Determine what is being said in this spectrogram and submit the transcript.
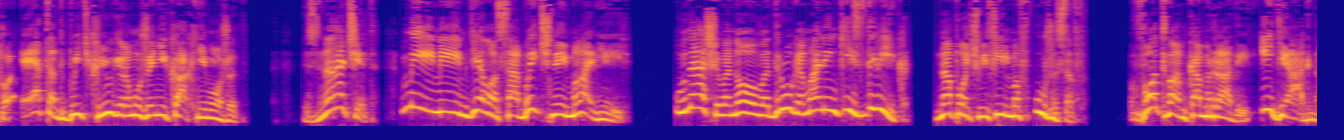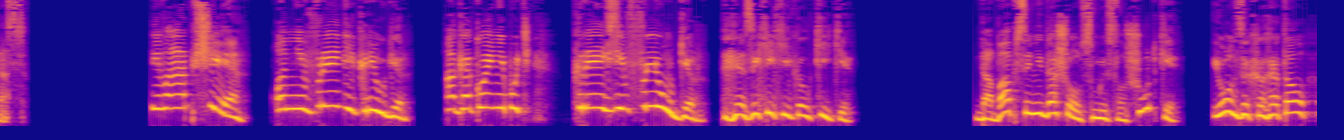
то этот быть Крюгером уже никак не может. Значит, мы имеем дело с обычной манией. У нашего нового друга маленький сдвиг на почве фильмов ужасов. Вот вам, комрады, и диагноз. И вообще, он не Фредди Крюгер, а какой-нибудь Крейзи Флюгер, захихикал Кики. До Бабса не дошел смысл шутки, и он захохотал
